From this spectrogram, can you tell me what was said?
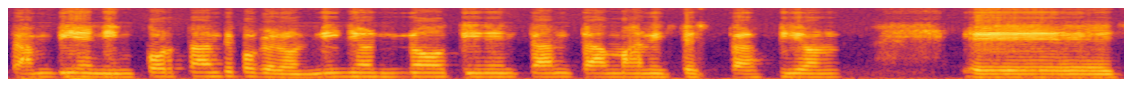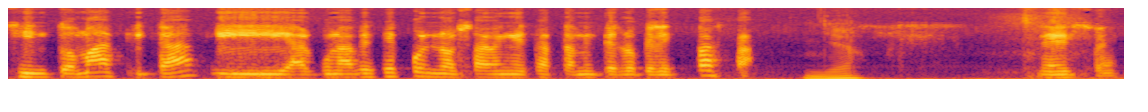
también importante porque los niños no tienen tanta manifestación eh, sintomática y algunas veces pues no saben exactamente lo que les pasa. Eso es.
